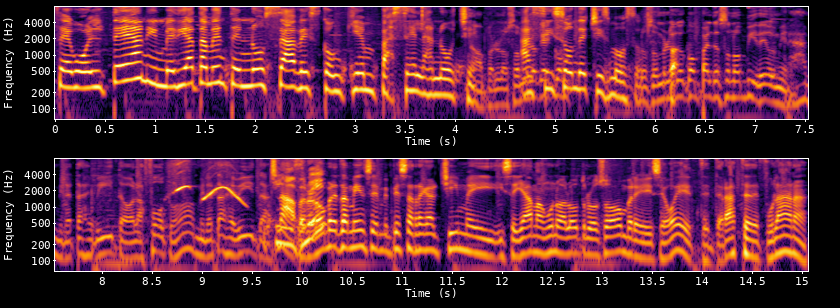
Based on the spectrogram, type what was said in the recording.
se voltean inmediatamente, no sabes con quién pasé la noche. No, pero los hombres Así son de chismosos. Los hombres lo que comparten son los videos. Mira, ah, mira esta jevita o la foto. Ah, mira esta jevita. No, pero el hombre también se empieza a regar chisme y, y se llaman uno al otro los hombres y dice, oye, te enteraste de fulana,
